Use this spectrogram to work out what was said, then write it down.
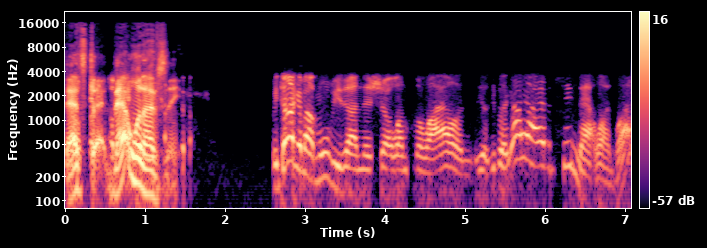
That's okay, that, okay. that one I've seen. We talk about movies on this show once in a while, and you'll, be like, "Oh yeah, I haven't seen that one." Well,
